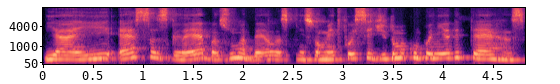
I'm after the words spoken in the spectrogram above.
E aí essas glebas, uma delas principalmente, foi cedida a uma companhia de terras.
